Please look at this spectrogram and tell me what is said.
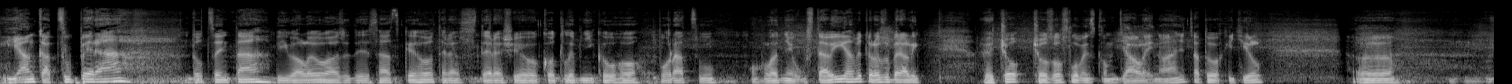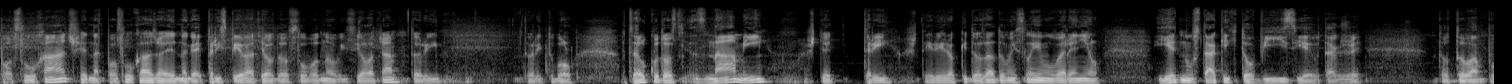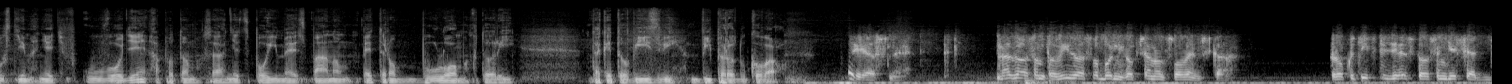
Janka Cupera, docenta bývalého HZDSáckého, teraz terajšieho Kotlebníkovho poradcu ohľadne ústavy. A sme to rozoberali, že čo, čo so Slovenskom ďalej. No a hneď sa toho chytil e, poslucháč, jednak poslucháč a jednak aj prispievateľ do Slobodného vysielača, ktorý, ktorý tu bol v celku dosť známy, ešte 3-4 roky dozadu, myslím, uverejnil jednu z takýchto víziev, takže toto vám pustím hneď v úvode a potom sa hneď spojíme s pánom Petrom Bulom, ktorý takéto výzvy vyprodukoval. Jasné. Nazval som to výzva slobodných občanov Slovenska. V roku 1989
